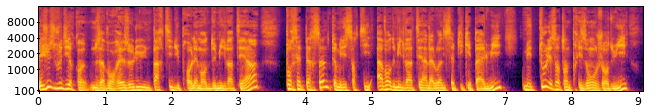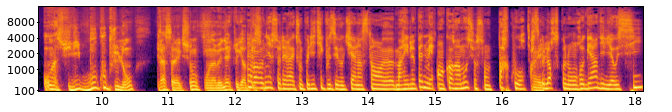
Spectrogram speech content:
Mais juste vous dire que nous avons résolu une partie du problème en 2021. Pour cette personne, comme il est sorti avant 2021, la loi ne s'appliquait pas à lui. Mais tous les sortants de prison aujourd'hui ont un suivi beaucoup plus long grâce à l'action qu'on a menée avec le garde On des va Sceaux. revenir sur les réactions politiques. Vous évoquiez à l'instant euh, Marine Le Pen, mais encore un mot sur son parcours. Parce Oui. que lorsque l'on regarde, il y a aussi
